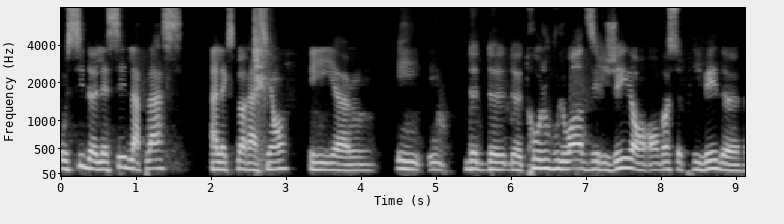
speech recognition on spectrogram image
aussi de laisser de la place à l'exploration et, euh, et, de, de, de, trop vouloir diriger, on, va se priver de,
